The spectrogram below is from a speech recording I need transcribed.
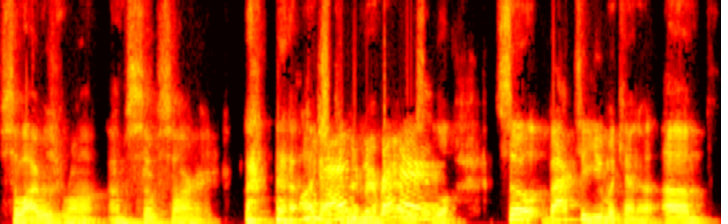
So I was wrong. I'm so sorry. like I can't remember every school. So back to you, Makena. Um,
